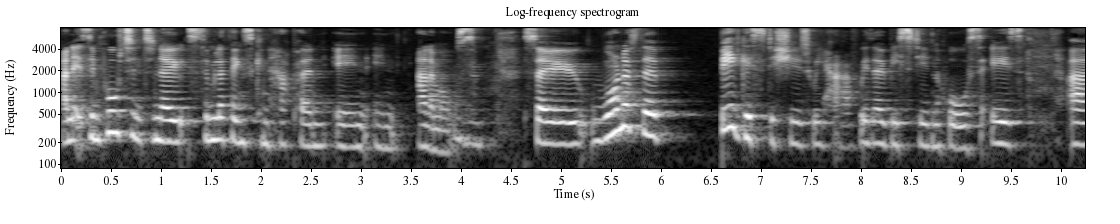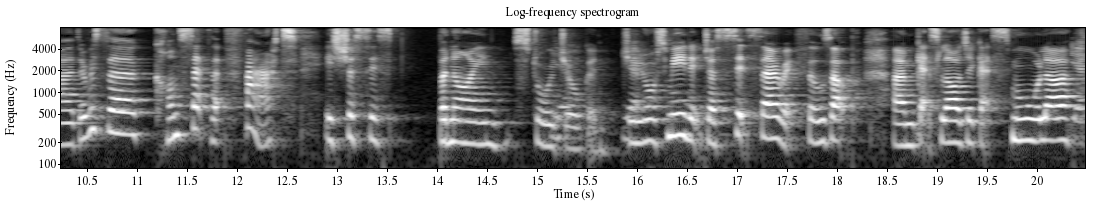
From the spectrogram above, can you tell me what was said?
And it's important to know similar things can happen in, in animals. Mm-hmm. So, one of the biggest issues we have with obesity in the horse is. Uh, there is the concept that fat is just this benign storage yeah. organ. Do yeah. you know what I mean? It just sits there, it fills up, um, gets larger, gets smaller. Yeah.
